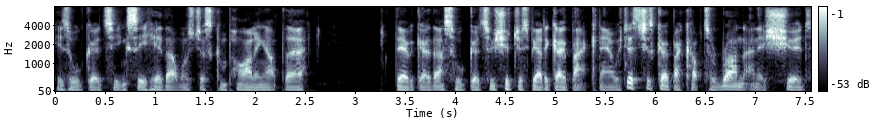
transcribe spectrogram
is all good. So you can see here that one's just compiling up there. There we go, that's all good. So we should just be able to go back now. We just, just go back up to run and it should,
